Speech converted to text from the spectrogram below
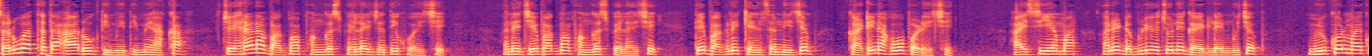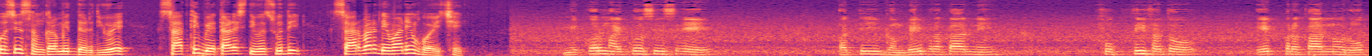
શરૂઆત થતાં આ રોગ ધીમે ધીમે આખા ચહેરાના ભાગમાં ફંગસ ફેલાઈ જતી હોય છે. અને જે ભાગમાં ફંગસ ફેલાય છે, તે ભાગને કેન્સરની જેમ કાઢી નાખવો પડે છે. આઈસીએમઆર અને ડબ્લ્યુએચઓની ગાઈડલાઇન મુજબ મ્યુકોરમાઇકોસિસ સંક્રમિત દર્દીઓએ સાતથી બેતાળીસ દિવસ સુધી સારવાર દેવાની હોય છે. મ્યુકોરમાઇકોસિસ એ અતિ ગંભીર પ્રકારની ફૂગથી થતો એક પ્રકારનો રોગ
